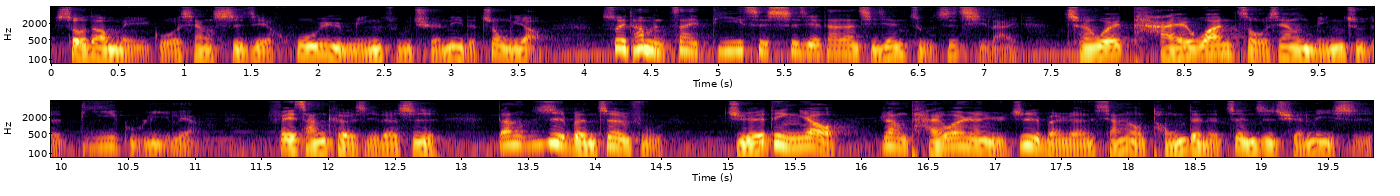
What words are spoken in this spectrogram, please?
受到美国向世界呼吁民族权利的重要，所以他们在第一次世界大战期间组织起来，成为台湾走向民主的第一股力量。非常可惜的是，当日本政府决定要让台湾人与日本人享有同等的政治权利时，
